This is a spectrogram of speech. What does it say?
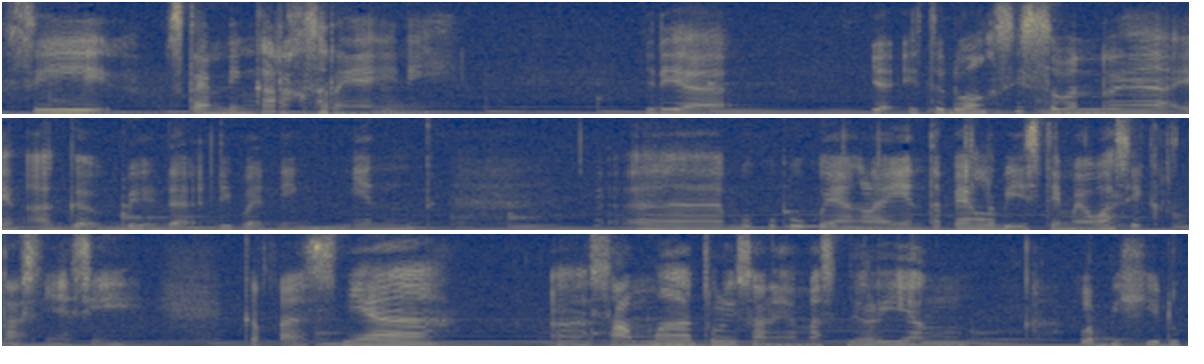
si standing karakternya ini. Jadi ya ya itu doang sih sebenarnya yang agak beda dibandingin eh, buku-buku uh, yang lain. Tapi yang lebih istimewa sih kertasnya sih. Kertasnya uh, sama tulisannya Mas Deli yang lebih hidup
